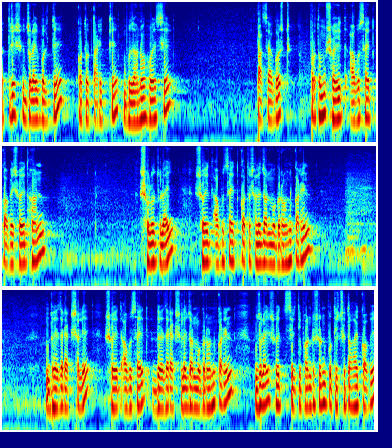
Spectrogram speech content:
ছত্রিশ জুলাই বলতে কত তারিখকে বোঝানো হয়েছে? পাঁচই আগস্ট, প্রথম শহীদ আবু সাইদ কবে শহীদ হন? ষোলো জুলাই, শহীদ আবু সাইদ কত সালে জন্মগ্রহণ করেন? দুই সালে শহীদ আবু সাইদ দুই সালে জন্মগ্রহণ করেন। জুলাই শহীদ স্মৃতি ফাউন্ডেশন প্রতিষ্ঠিত হয় কবে?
